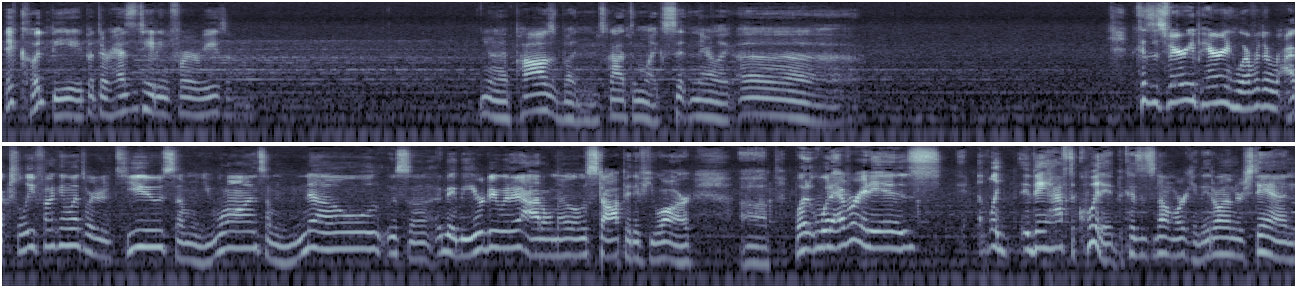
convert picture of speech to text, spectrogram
It could be, but they're hesitating for a reason. You know, that pause button, it's got them like sitting there like, uh. Because it's very apparent whoever they're actually fucking with, whether it's you, someone you want, someone you know, uh, maybe you're doing it, I don't know, stop it if you are. Uh, but whatever it is, like, they have to quit it because it's not working. They don't understand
